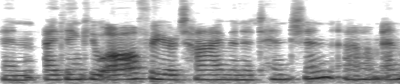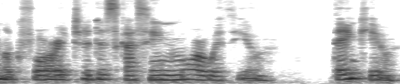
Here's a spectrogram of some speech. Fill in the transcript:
And I thank you all for your time and attention um, and look forward to discussing more with you. Thank you.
